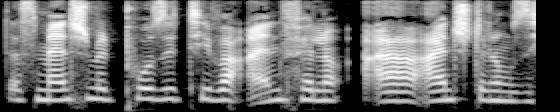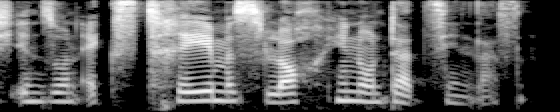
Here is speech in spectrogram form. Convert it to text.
dass Menschen mit positiver äh, Einstellung sich in so ein extremes Loch hinunterziehen lassen.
